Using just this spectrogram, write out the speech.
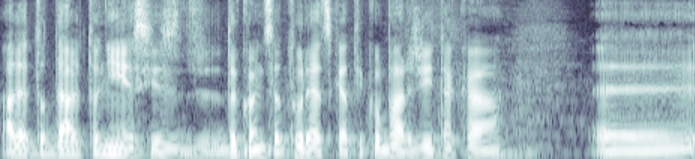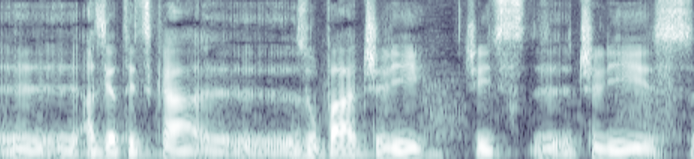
ale to dal to nie jest, jest do końca turecka, tylko bardziej taka e, y, azjatycka zupa, czyli, czyli, czyli z,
